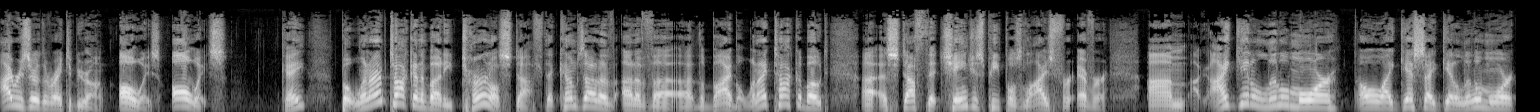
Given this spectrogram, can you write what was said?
I reserve the right to be wrong. Always. Always. Okay? But when I'm talking about eternal stuff that comes out of out of uh, uh, the Bible, when I talk about uh, stuff that changes people's lives forever, um, I get a little more. Oh, I guess I get a little more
